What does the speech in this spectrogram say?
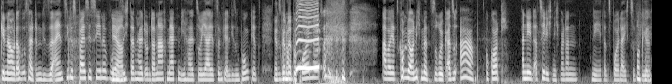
genau, das ist halt dann diese einzige Spicy-Szene, wo Ja. die sich dann halt und danach merken die halt so, ja, jetzt sind wir an diesem Punkt, jetzt, Jetzt sind wir noch befreundet. Aber jetzt kommen wir auch nicht mehr zurück. Also, ah, oh Gott. Ah, nee, erzähle ich nicht, weil dann, nee, dann spoiler ich zu viel. Okay.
